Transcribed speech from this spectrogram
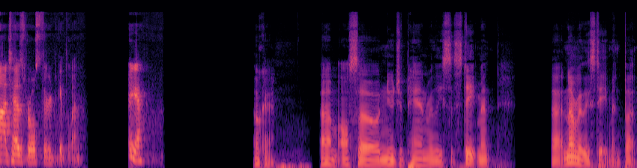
Montez rolls through to get the win. There you go. Okay. Um, also, New Japan released a statement. Uh, not really a statement, but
